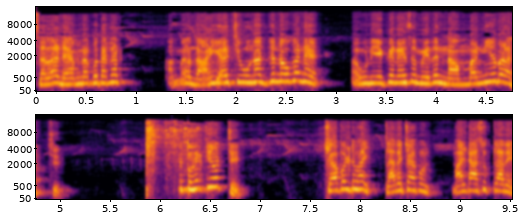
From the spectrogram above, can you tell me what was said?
সালা ড্যামনা কোথাকার? আমরা দাঁড়িয়ে আছি ওনার জন্য ওখানে। আর উনি এখানে এসে মেয়েদের নাম্বার নিয়ে বেড়াচ্ছে। তোদের কি হচ্ছে? চ বল্টু ভাই ক্লাবে চ এখন। মালটা আসুক ক্লাবে।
